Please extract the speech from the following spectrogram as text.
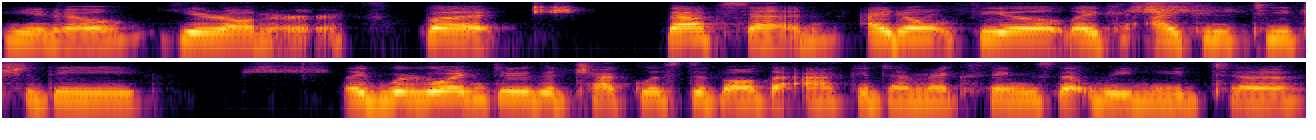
you know, here on earth. But that said, I don't feel like I can teach the like we're going through the checklist of all the academic things that we need to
